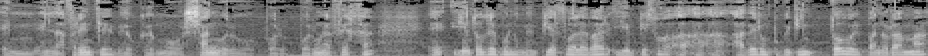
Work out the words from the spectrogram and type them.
en, la frente, veo como sangro por, por una ceja. Eh, y entonces, bueno, me empiezo a elevar y empiezo a, a ver un poquitín todo el panorama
